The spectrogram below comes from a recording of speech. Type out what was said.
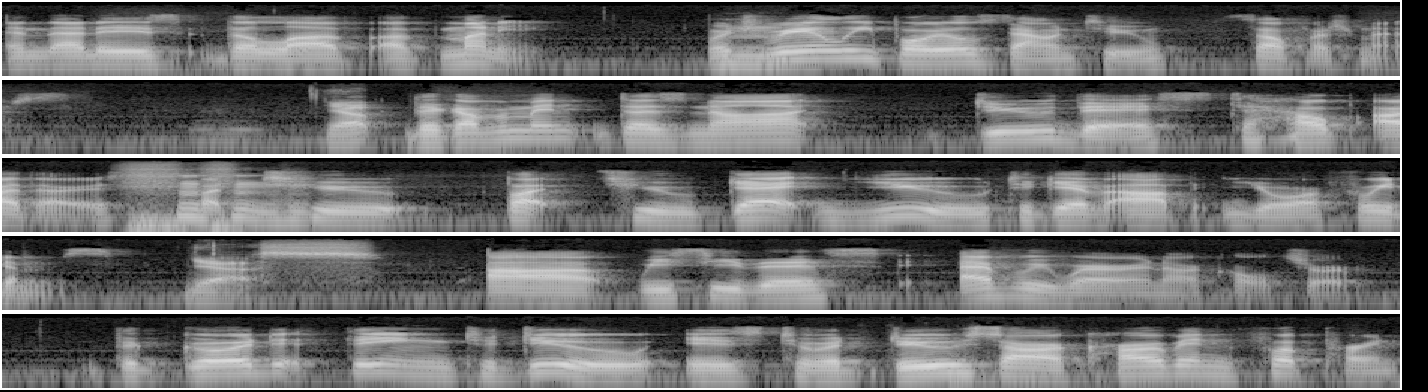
and that is the love of money, which Hmm. really boils down to selfishness. Yep. The government does not do this to help others, but to but to get you to give up your freedoms. Yes. Uh, we see this everywhere in our culture. the good thing to do is to reduce our carbon footprint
